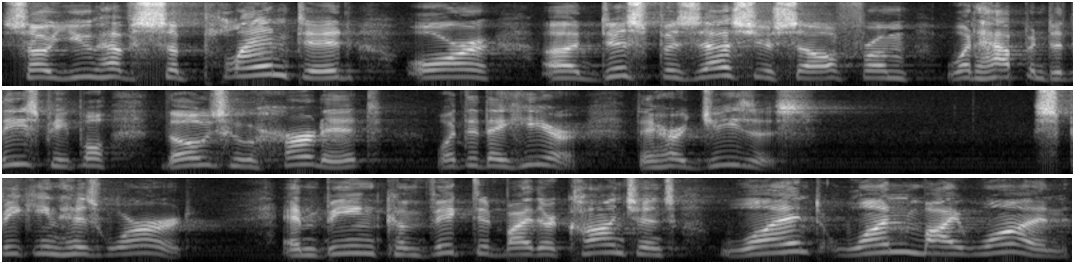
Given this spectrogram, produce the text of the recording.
So you have supplanted or uh, dispossessed yourself from what happened to these people. Those who heard it, what did they hear? They heard Jesus speaking his word and being convicted by their conscience went one by one,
